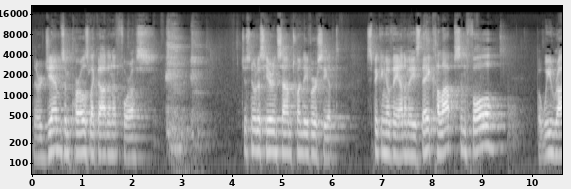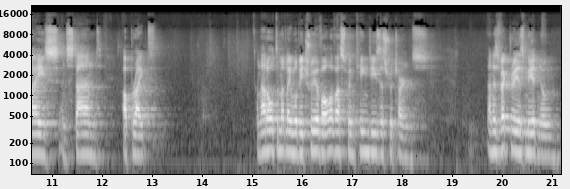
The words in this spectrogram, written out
There are gems and pearls like that in it for us. Just notice here in Psalm 20, verse 8, speaking of the enemies, they collapse and fall, but we rise and stand upright. And that ultimately will be true of all of us when King Jesus returns. And his victory is made known.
